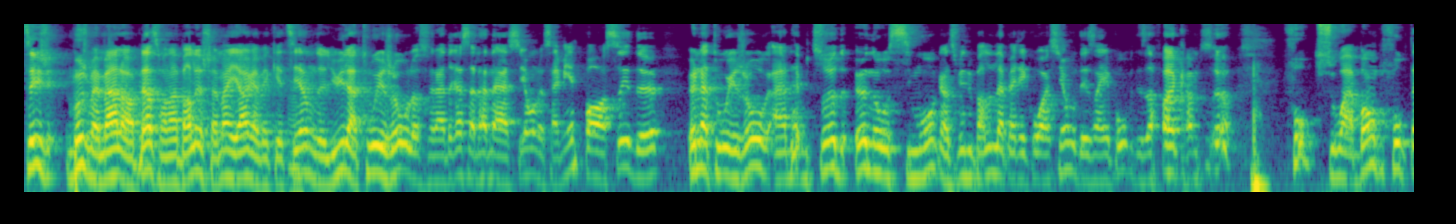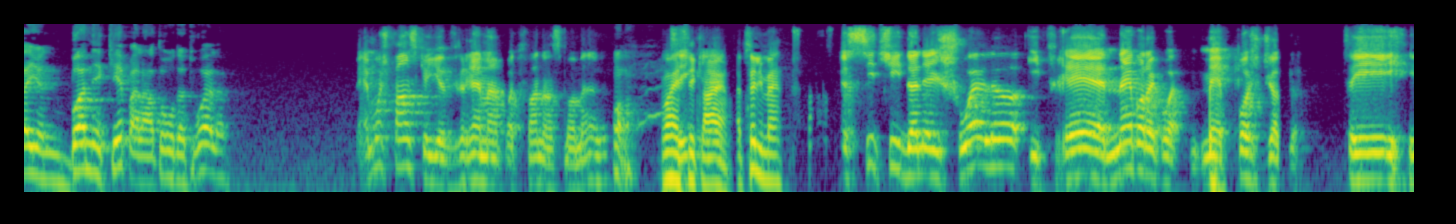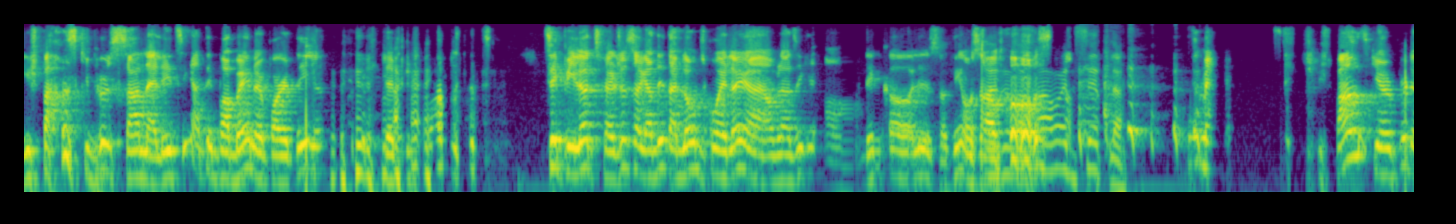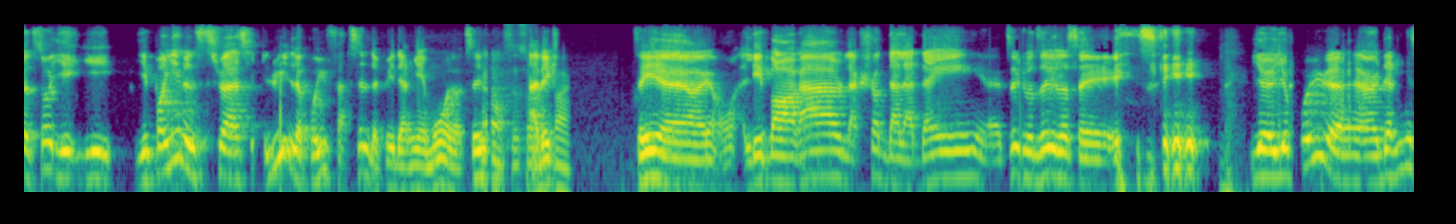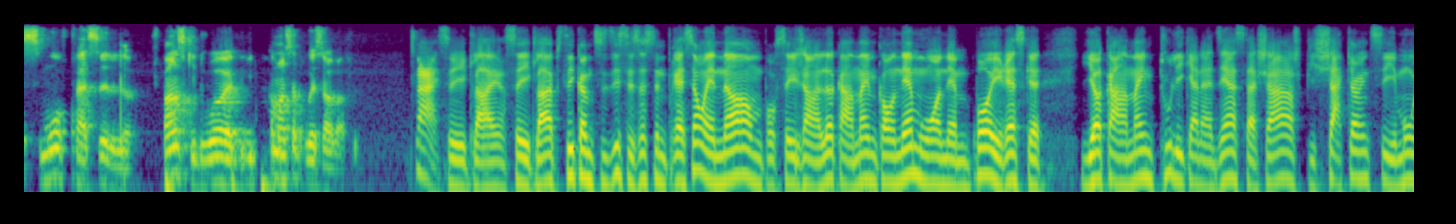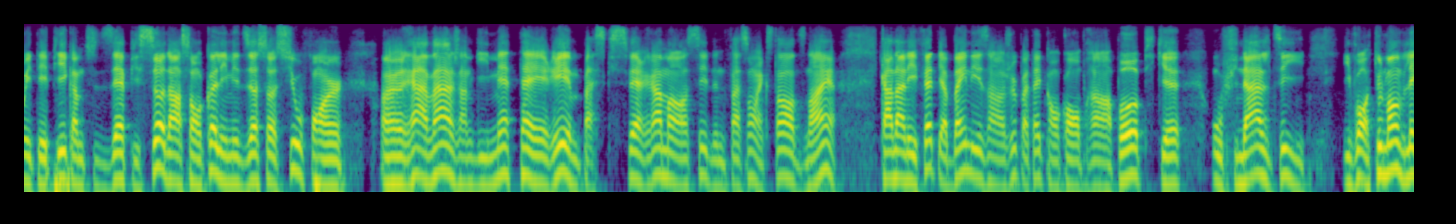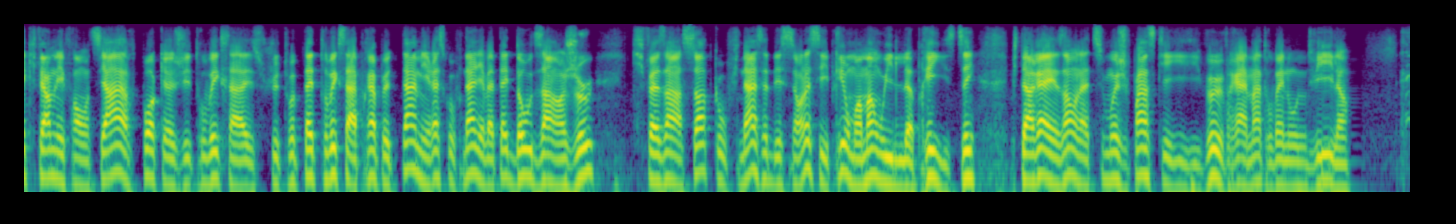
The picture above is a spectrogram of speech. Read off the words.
tu sais, moi, je me mets à leur place. On en parlait justement hier avec Étienne. Lui, là, tous les jours, c'est une adresse à la nation. Là, ça vient de passer de une à tous les jours à d'habitude une aux six mois quand tu viens nous parler de la péréquation, des impôts, des affaires comme ça faut que tu sois bon, il faut que tu aies une bonne équipe alentour de toi. Là. Ben, moi, je pense qu'il n'y a vraiment pas de fun en ce moment. Oui, c'est clair. Absolument. Je pense que si tu lui donnais le choix, là, il ferait n'importe quoi, mais pas ce job-là. Je pense qu'il veut s'en aller. Tu sais, quand t'es pas bien d'un party, là, Tu sais, puis là, tu fais juste regarder ta blonde du coin de l'œil en voulant dire on décolle, OK? On s'en va. Ah, ouais, site, là. mais je pense qu'il y a un peu de ça. Il est, il il est pogné d'une situation. Lui, il l'a pas eu facile depuis les derniers mois, là, tu sais. Non, c'est ça. Avec, tu sais, euh, les barrages, la shot d'Aladin, euh, tu sais, je veux dire, là, c'est. il n'a a pas eu euh, un dernier six mois facile, là. Je pense qu'il doit, il doit commencer à trouver ça rough. Ah, c'est clair, c'est clair. Puis, comme tu dis, c'est ça, c'est une pression énorme pour ces gens-là, quand même. Qu'on aime ou on n'aime pas, il reste que il y a quand même tous les Canadiens à sa charge, puis chacun de ses mots est épié, comme tu disais. Puis ça, dans son cas, les médias sociaux font un, un ravage, entre guillemets, terrible parce qu'il se fait ramasser d'une façon extraordinaire. Quand dans les faits, il y a bien des enjeux peut-être qu'on comprend pas, puis qu'au final, il, tout le monde voulait qu'il ferme les frontières. Pas que j'ai trouvé que ça, j'ai peut-être trouvé que ça a pris un peu de temps, mais il reste qu'au final, il y avait peut-être d'autres enjeux qui faisaient en sorte qu'au final, cette décision-là s'est prise au moment où il l'a prise. Puis tu as raison là-dessus. Moi, je pense qu'il veut vraiment trouver une autre vie, là.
